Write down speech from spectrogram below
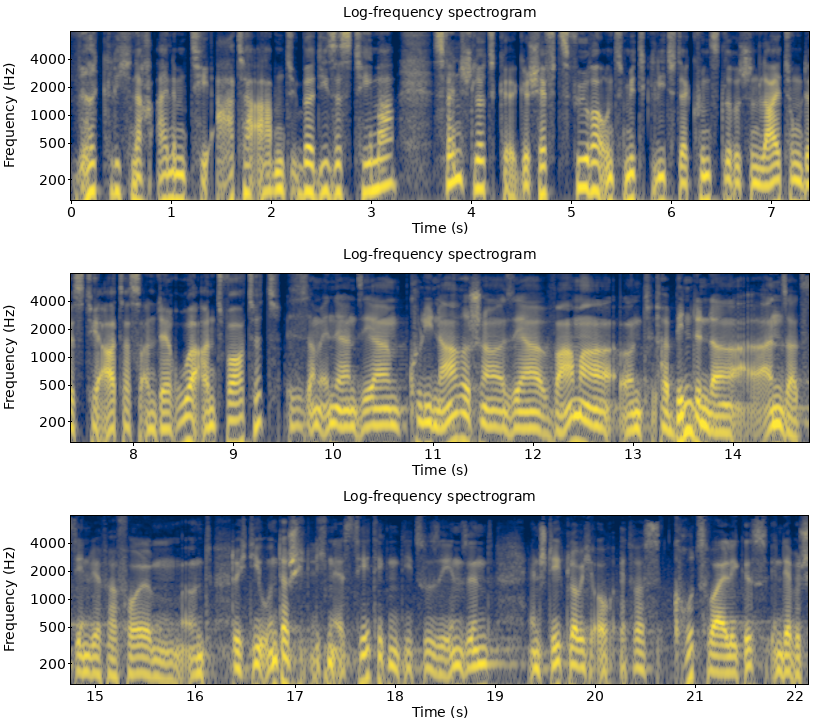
wirklich nach einem Theaterabend über dieses Thema? Sven Schlöttke, Geschäftsführer und Mitglied der künstlerischen Leitung des Theaters an der Ruhr, antwortet: Es ist am Ende ein sehr kulinarischer, sehr warmer und verbindender Ansatz, den wir verfolgen. Und durch die unterschiedlichen Ästhetiken, die zu sehen sind, entsteht, glaube ich, auch etwas Kurzweiliges in der Beschäftigung,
